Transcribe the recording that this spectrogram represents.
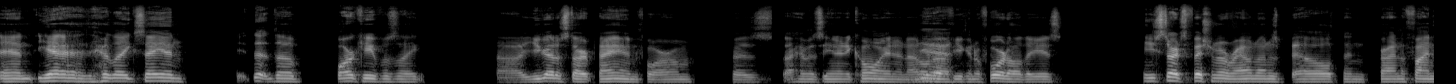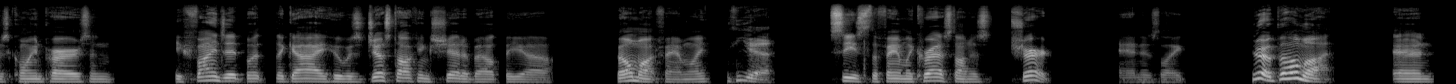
And yeah, they're like saying the the barkeep was like, uh, "You got to start paying for them because I haven't seen any coin, and I don't know if you can afford all these." And he starts fishing around on his belt and trying to find his coin purse, and he finds it. But the guy who was just talking shit about the uh, Belmont family yeah sees the family crest on his shirt and is like, "You're a Belmont." and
